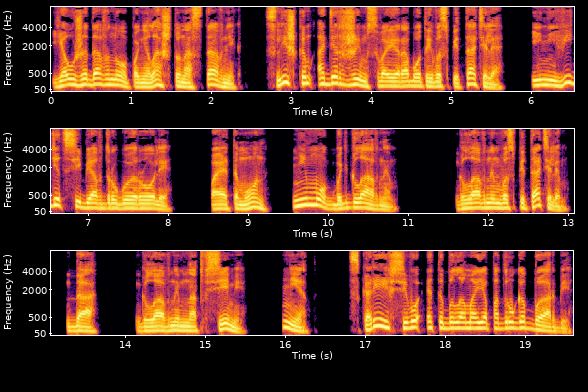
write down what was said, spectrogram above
Я уже давно поняла, что наставник слишком одержим своей работой воспитателя и не видит себя в другой роли, поэтому он не мог быть главным. Главным воспитателем? Да. Главным над всеми? Нет. Скорее всего, это была моя подруга Барби,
